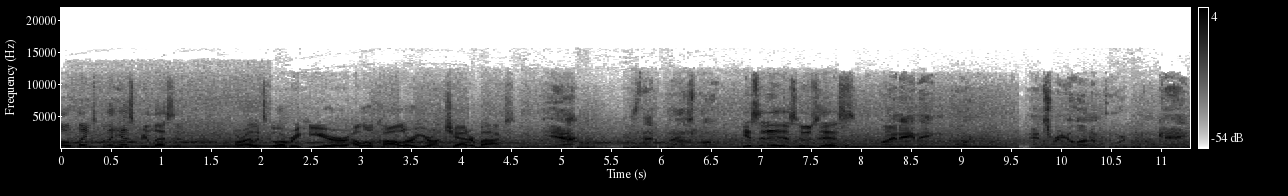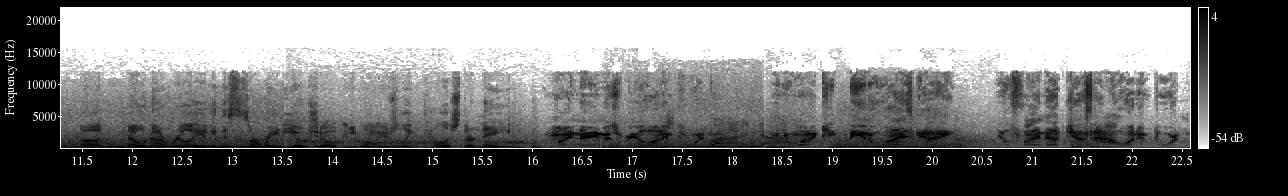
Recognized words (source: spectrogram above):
Oh, thanks for the history lesson. All right, let's go over here. Hello, caller. You're on Chatterbox. Yeah? Is that Lazlow? Yes, it is. Who's this? My name ain't important. It's real unimportant, okay? Uh, no, not really. I mean, this is a radio show. People usually tell us their name. My name is real unimportant. And you want to keep being a wise guy, you'll find out just how unimportant.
